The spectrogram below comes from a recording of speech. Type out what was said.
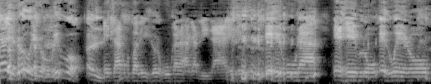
Ay, no, es lo mismo. Está, como tú has dicho, el júcar, la jacardina, el, el segura, el hebro, el duero,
